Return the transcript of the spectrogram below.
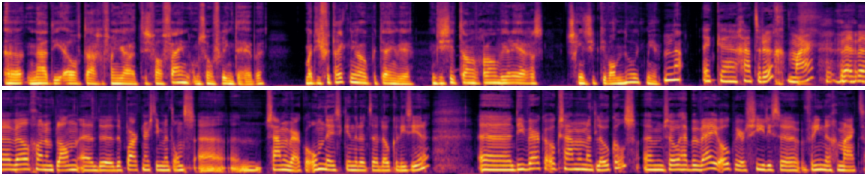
eh, na die elf dagen van ja, het is wel fijn om zo'n vriend te hebben... maar die vertrekt nu ook meteen weer. En die zit dan gewoon weer ergens... misschien zie ik die wel nooit meer. Nou, ik eh, ga terug. Maar we hebben wel gewoon een plan. eh, de, de partners die met ons eh, ehm, samenwerken om deze kinderen te lokaliseren. eh, die werken ook samen met locals. Ehm, zo hebben wij ook weer Syrische vrienden gemaakt.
